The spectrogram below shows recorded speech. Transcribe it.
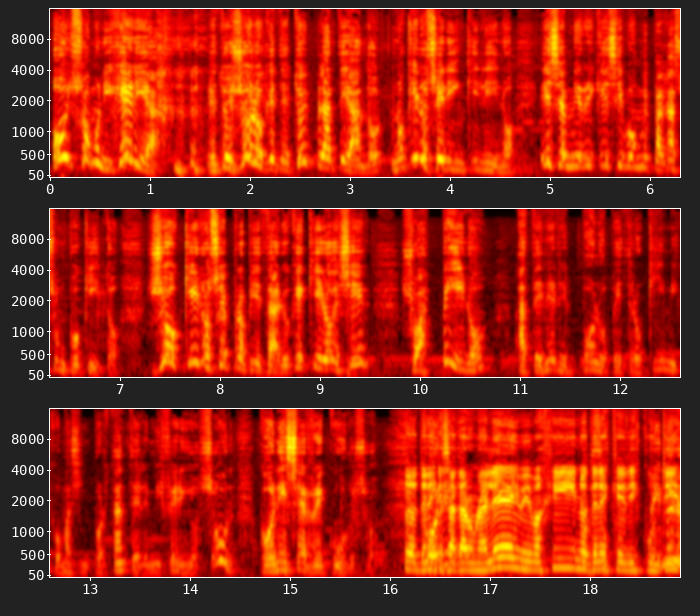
Hoy somos Nigeria. Entonces yo lo que te estoy planteando, no quiero ser inquilino, esa es mi riqueza y vos me pagás un poquito. Yo quiero ser propietario. ¿Qué quiero decir? Yo aspiro a tener el polo petroquímico más importante del hemisferio sur con ese recurso. Pero tenés que sacar una ley, me imagino, tenés que discutir.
